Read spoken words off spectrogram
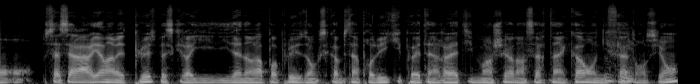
on- ça sert à rien d'en mettre plus parce qu'il ne donnera pas plus. Donc, c'est comme c'est un produit qui peut être un relativement cher dans certains cas. On y fait attention.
